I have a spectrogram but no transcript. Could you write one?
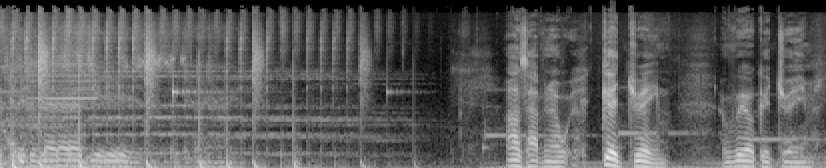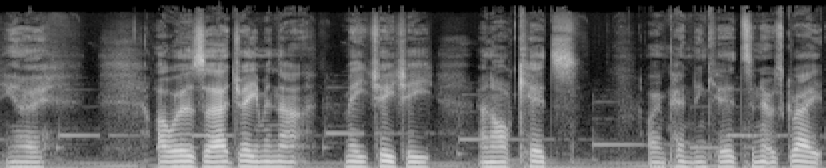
It's been 30 years since it came. I was having a good dream, a real good dream, you know. I was uh, dreaming that me, Chi Chi, and our kids, our impending kids, and it was great.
